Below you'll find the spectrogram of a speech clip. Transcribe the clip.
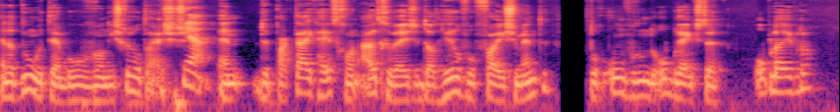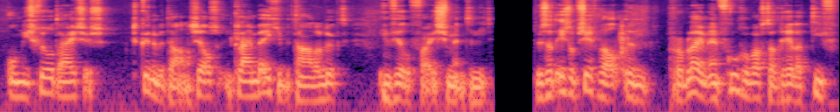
En dat doen we ten behoeve van die schuldeisers. Ja. En de praktijk heeft gewoon uitgewezen dat heel veel faillissementen toch onvoldoende opbrengsten opleveren om die schuldeisers te kunnen betalen. Zelfs een klein beetje betalen lukt in veel faillissementen niet. Dus dat is op zich wel een probleem. En vroeger was dat relatief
